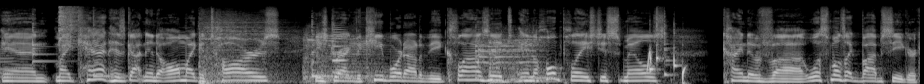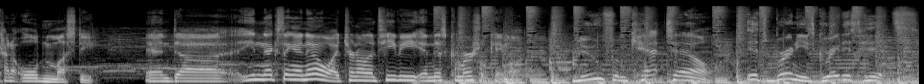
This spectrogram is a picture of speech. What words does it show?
and my cat has gotten into all my guitars. He's dragged the keyboard out of the closet, and the whole place just smells kind of, uh, well, it smells like Bob Seger, kind of old musty. And uh, next thing I know, I turn on the TV and this commercial came on. New from Cattell, it's Bernie's greatest hits.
